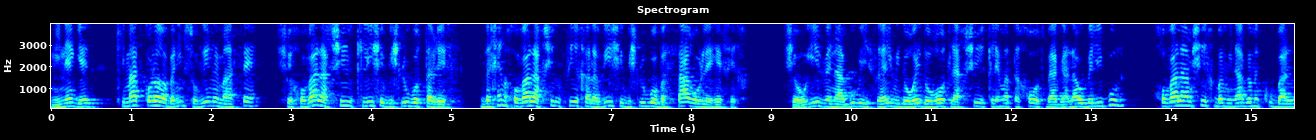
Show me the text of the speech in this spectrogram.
מנגד, כמעט כל הרבנים סוברים למעשה שחובה להכשיר כלי שבישלו בו טרף, וכן חובה להכשיר סיר חלבי שבישלו בו בשר או להפך, שהואיל ונהגו בישראל מדורי דורות להכשיר כלי מתכות בעגלה ובליבון, חובה להמשיך במנהג המקובל.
